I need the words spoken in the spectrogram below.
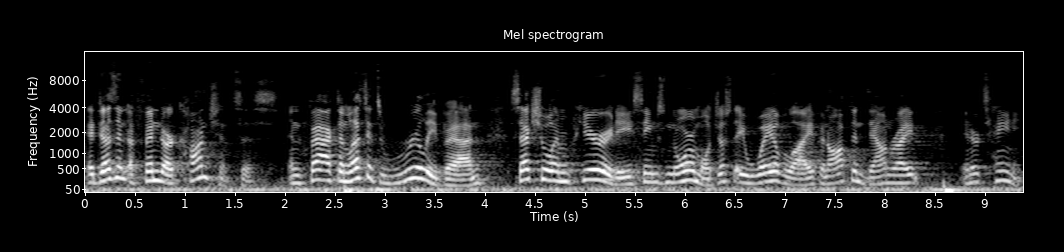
it doesn't offend our consciences. In fact, unless it's really bad, sexual impurity seems normal, just a way of life, and often downright entertaining.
